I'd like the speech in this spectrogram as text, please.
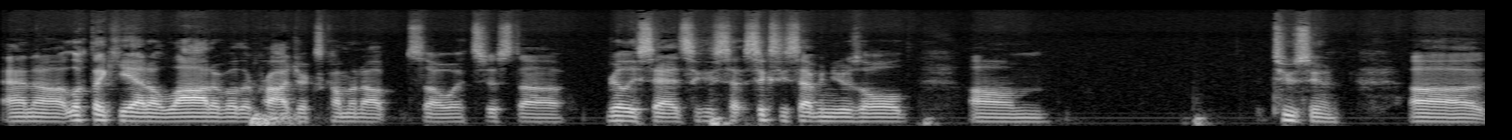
and uh, looked like he had a lot of other projects coming up. So it's just uh, really sad. 60, 67 years old. Um, too soon. Uh,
